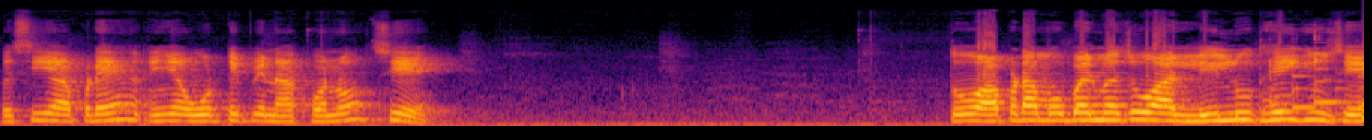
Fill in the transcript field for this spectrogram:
પછી આપણે અહીંયા ઓટીપી નાખવાનો છે. તો આપણા મોબાઈલમાં જો આ લીલું થઈ ગયું છે,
